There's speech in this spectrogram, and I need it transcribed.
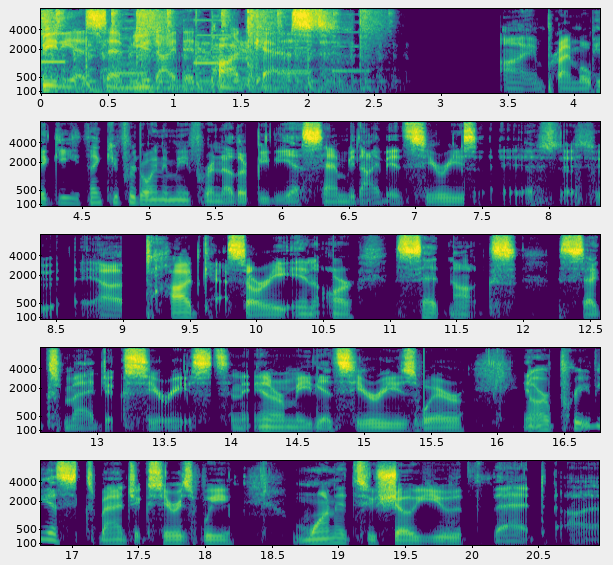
BDSM United podcast. I'm Primal Piggy. Thank you for joining me for another BDSM United series uh, uh, podcast. Sorry, in our Set Knox Sex Magic series. It's an intermediate series where, in our previous Sex Magic series, we wanted to show you that. Uh,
